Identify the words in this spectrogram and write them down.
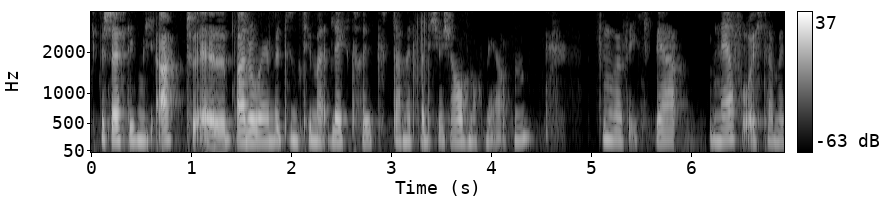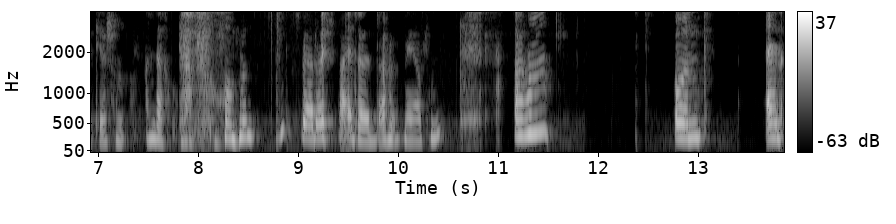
Ich beschäftige mich aktuell, by the way, mit dem Thema Elektrik. Damit werde ich euch auch noch nerven. Beziehungsweise ich wär, nerve euch damit ja schon auf anderen Plattformen. Ich werde euch weiterhin damit nerven. Ähm, und ein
